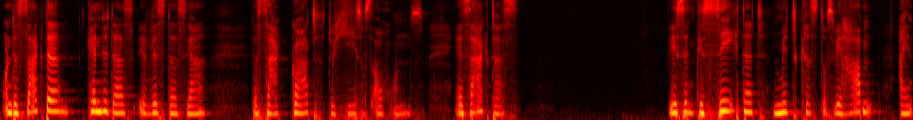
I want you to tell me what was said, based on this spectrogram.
Und das sagt er, kennt ihr das? Ihr wisst das ja. Das sagt Gott durch Jesus auch uns. Er sagt das. Wir sind gesegnet mit Christus. Wir haben ein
